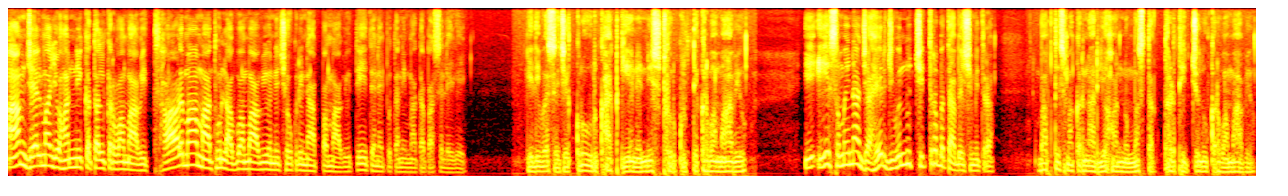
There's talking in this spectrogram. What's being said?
આમ જેલમાં યોહાનની કતલ કરવામાં આવી, થાળમાં માથું લાવવામાં આવ્યું અને છોકરીને આપવામાં આવ્યું. તે તેને પોતાની માતા પાસે લઈ ગઈ. એ દિવસે જે ક્રૂર, ઘાતકી અને નિષ્ઠુર કૃત્ય કરવામાં આવ્યું, એ એ સમયના જાહેર જીવનનું ચિત્ર બતાવે છે મિત્ર. બાપ્તિસ્મા કરનાર યોહાનનું મસ્તક ધડથી જુદું કરવામાં આવ્યું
